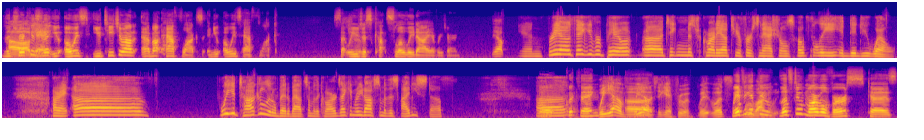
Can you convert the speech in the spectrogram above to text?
the Oh, trick is that you always you teach about about half flocks, and you always half flock. So that way you just cut, slowly die every turn. Yep. And Rio, thank you for pa- uh, taking Mr. Karate out to your first nationals. Hopefully, it did you well. All right. Uh, we could talk a little bit about some of the cards. I can read off some of this Heidi stuff. Well, Uh, quick thing. We have we Uh, have to get through it. Wait, let's We have to move get on. through. Let's do Marvel Verse because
